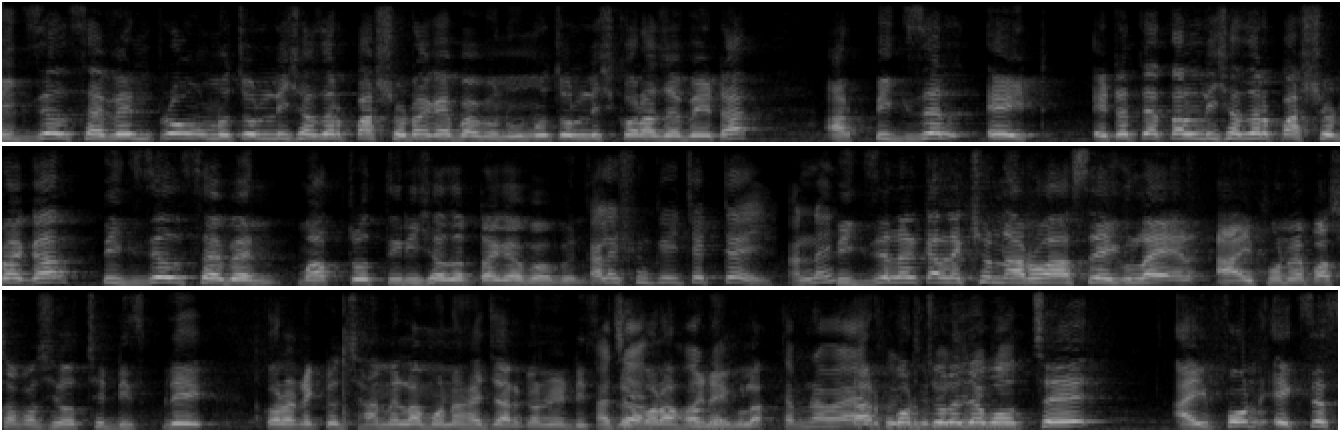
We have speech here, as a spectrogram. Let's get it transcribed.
Pixel seven pro উনচল্লিশ হাজার পাঁচশো টাকায় পাবেন উনচল্লিশ করা যাবে এটা। আর পিক্সেল এইট এটা তেতাল্লিশ হাজার পাঁচশো টাকা পিক্সেল সেভেন মাত্র তিরিশ হাজার টাকায় পাবেন। কালেকশন কি এই চারটাই? আর নাই? পিক্সেলের কালেকশন আরও আছে এগুলা আইফোনের পাশাপাশি হচ্ছে ডিসপ্লে করাটা একটু ঝামেলা মনে হয় যার কারণে ডিসপ্লে আচ্ছা, করা হয় না. এগুলা। তারপর চলে যাব হচ্ছে iPhone XS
